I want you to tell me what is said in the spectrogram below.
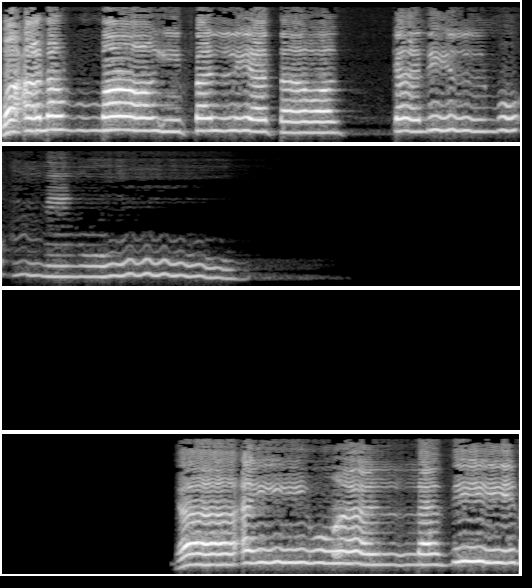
وعلى الله فليتوكل يوكل للمؤمنون. يا أيها الذين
